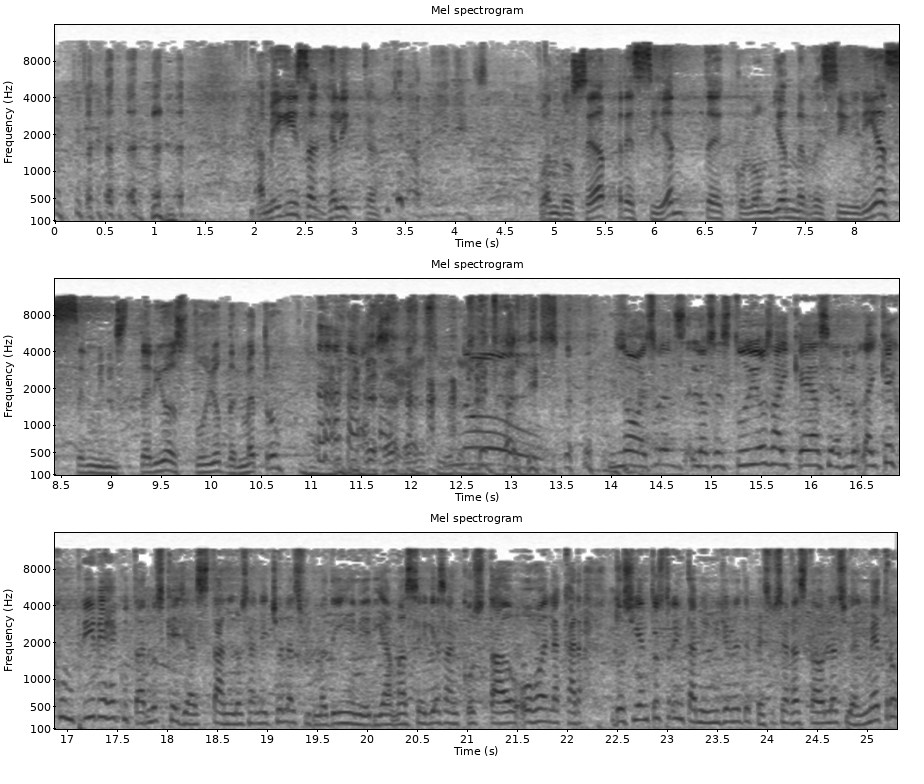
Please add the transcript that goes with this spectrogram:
Amiguis Angélica. Cuando sea presidente de Colombia, ¿me recibirías el Ministerio de Estudios del Metro? No, no, eso es, los estudios hay que hacerlos, hay que cumplir y ejecutar los que ya están, los han hecho las firmas de ingeniería más serias, han costado, ojo de la cara, 230 mil millones de pesos se ha gastado la ciudad del metro,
